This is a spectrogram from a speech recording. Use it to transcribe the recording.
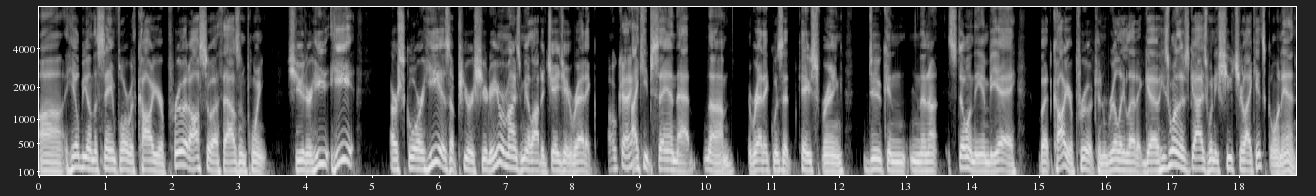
Uh, he'll be on the same floor with Collier Pruitt, also a thousand point shooter. He he, our scorer. He is a pure shooter. He reminds me a lot of JJ Redick. Okay. I keep saying that. Um, Reddick was at Cave Spring, Duke, and, and then uh, still in the NBA. But Collier Pruitt can really let it go. He's one of those guys when he shoots, you're like, it's going in.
